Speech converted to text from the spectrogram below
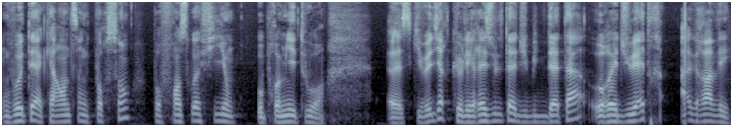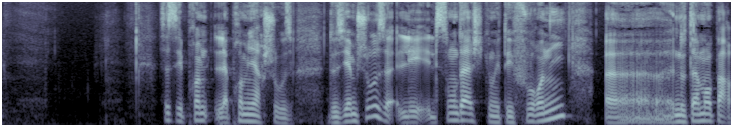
ont voté à 45% pour François Fillon au premier tour. Euh, ce qui veut dire que les résultats du big data auraient dû être aggravés. Ça, c'est la première chose. Deuxième chose, les, sondages qui ont été fournis, euh, notamment par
